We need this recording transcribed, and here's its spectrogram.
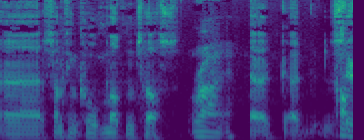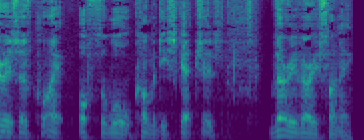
uh, something called Modern Toss, Right. a, a series of quite off the wall comedy sketches. Very, very funny.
